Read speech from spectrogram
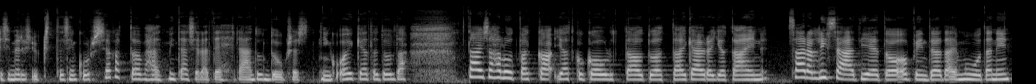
esimerkiksi yksittäisen kurssin ja katsoa vähän, että mitä siellä tehdään, tuntuuko se niin oikealta tulta. Tai sä haluat vaikka jatkokouluttautua tai käydä jotain, saada lisää tietoa, opintoja tai muuta, niin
